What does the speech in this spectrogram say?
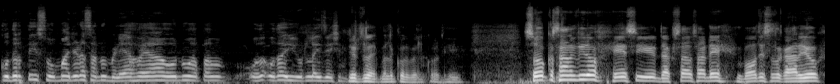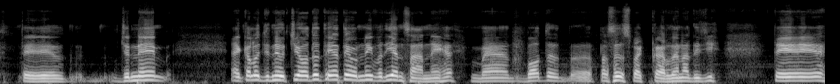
ਕੁਦਰਤੀ ਸੋਮਾ ਜਿਹੜਾ ਸਾਨੂੰ ਮਿਲਿਆ ਹੋਇਆ ਉਹਨੂੰ ਆਪਾਂ ਉਹ- ਉਹਦਾ ਯੂਟਿਲਾਈਜੇਸ਼ਨ ਬਿਲਕੁਲ ਬਿਲਕੁਲ ਬਿਲਕੁਲ ਠੀਕ ਸੋ ਕਿਸਾਨ ਵੀਰੋ ਇਹ ਸੀ ਡਾਕਟਰ ਸਾਹਿਬ ਸਾਡੇ। ਬਹੁਤ ਹੀ ਸਤਿਕਾਰਯੋਗ ਤੇ ਜਿੰਨੇ ਇਹ ਕਹ ਲਓ ਜਿੰਨੇ ਉੱਚੇ ਅਹੁਦੇ ਤੇ ਆ ਤੇ ਉਨੇ ਹੀ ਵਧੀਆ ਇਨਸਾਨ ਨੇ ਇਹ। ਮੈਂ ਬਹੁਤ ਪਰਸਨਲ ਰਿਸਪੈਕਟ ਕਰਦਾ ਇਹਨਾਂ ਦੀ ਜੀ। ਤੇ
